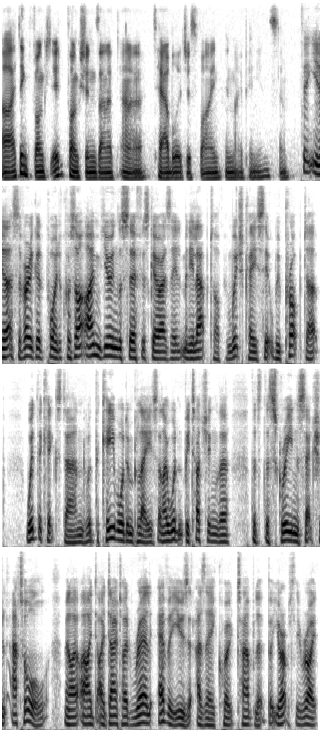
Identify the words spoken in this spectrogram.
uh, I think func- it functions on a on a tablet just fine in my opinion. So I think you know that's a very good point. Of course, I, I'm viewing the Surface Go as a mini laptop, in which case it will be propped up with the kickstand, with the keyboard in place, and I wouldn't be touching the the, the screen section at all. I mean, I, I, I doubt I'd rarely ever use it as a quote tablet. But you're absolutely right.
